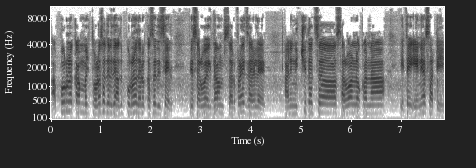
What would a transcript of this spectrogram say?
अपूर्ण काम म्हणजे थोडंसं तरी आज पूर्ण झालं कसं दिसेल ते सर्व एकदम सरप्राईज झालेले आहेत. आणि निश्चितच सर्व लोकांना इथे येण्यासाठी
